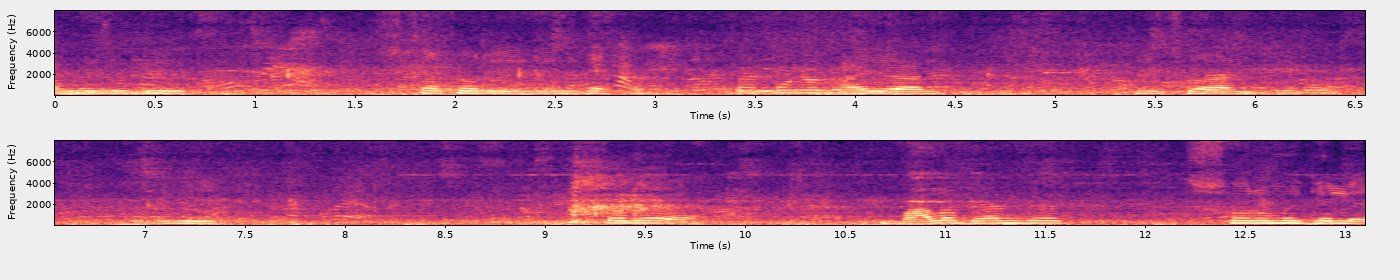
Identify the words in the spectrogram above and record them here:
আমি যদি চেষ্টা করি এই দেখেন আইয়ান এই তবে ভালো ব্র্যান্ডের শোরুমে গেলে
